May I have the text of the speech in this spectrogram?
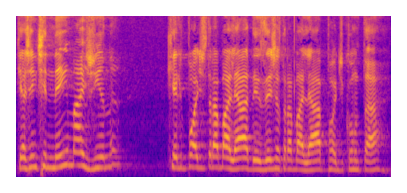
que a gente nem imagina que Ele pode trabalhar, deseja trabalhar, pode contar.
